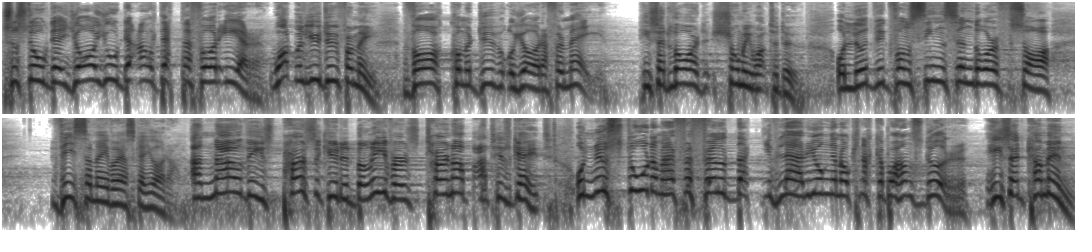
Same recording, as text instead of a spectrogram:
så stod det, jag gjorde allt detta för er. What will you do for me? Vad kommer du att göra för mig? He said, Lord, show me what to do. Och Ludwig von Zinzendorf sa, visa mig vad jag ska göra. And now these persecuted believers turn up at his gate. Och nu står de här förföljda lärjungarna och knackar på hans dörr. He said, Come in.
